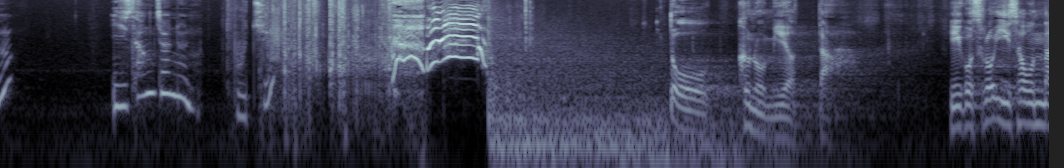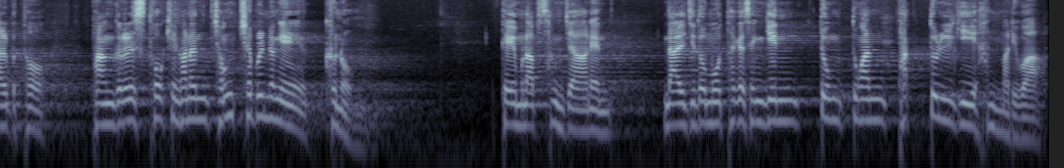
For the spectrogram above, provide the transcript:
응? 이 상자는 뭐지? 또 그놈이었다. 이곳으로 이사 온 날부터 방글을 스토킹하는 정체불명의 그놈. 대문 앞 상자 안엔 날지도 못하게 생긴 뚱뚱한 닭둘기 한 마리와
